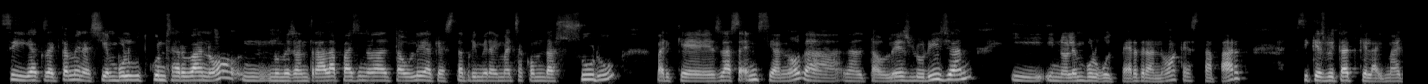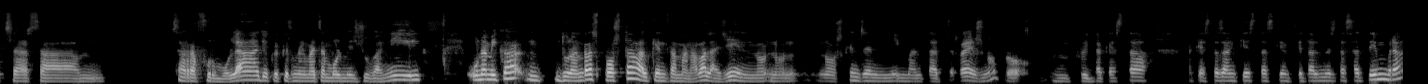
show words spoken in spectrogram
Sí, exactament. Així hem volgut conservar, no? només entrar a la pàgina del tauler, aquesta primera imatge com de suro, perquè és l'essència no? de, del tauler, és l'origen, i, i no l'hem volgut perdre, no?, aquesta part. Sí que és veritat que la imatge s'ha s'ha reformulat, jo crec que és una imatge molt més juvenil, una mica donant resposta al que ens demanava la gent. No, no, no és que ens hem inventat res, no? però mm, fruit d'aquestes enquestes que hem fet al mes de setembre,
